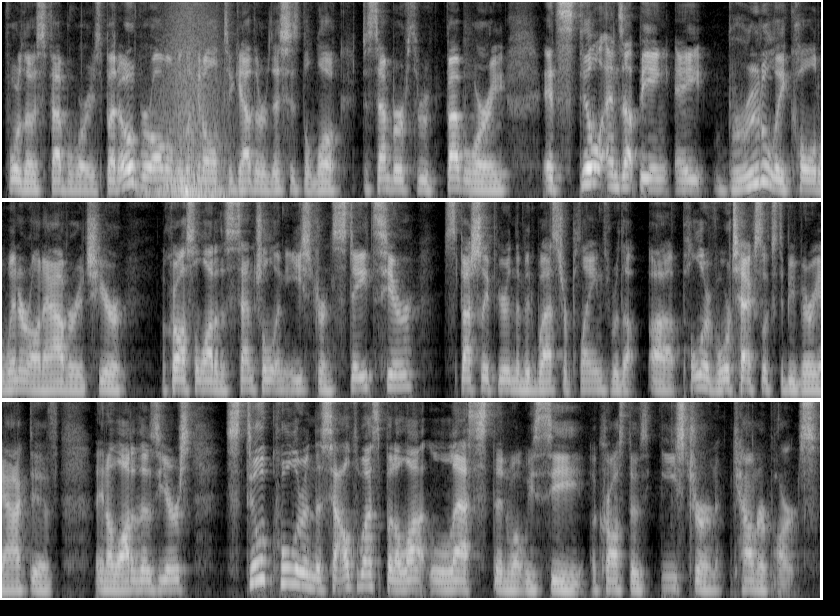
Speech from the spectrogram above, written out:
for those Februarys. But overall, when we look at all together, this is the look. December through February, it still ends up being a brutally cold winter on average here across a lot of the central and eastern states here, especially if you're in the Midwest or plains where the uh, polar vortex looks to be very active in a lot of those years. Still cooler in the southwest, but a lot less than what we see across those eastern counterparts.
